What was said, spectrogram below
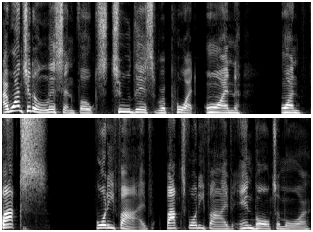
I want you to listen, folks, to this report on, on Fox 45, Fox 45 in Baltimore.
